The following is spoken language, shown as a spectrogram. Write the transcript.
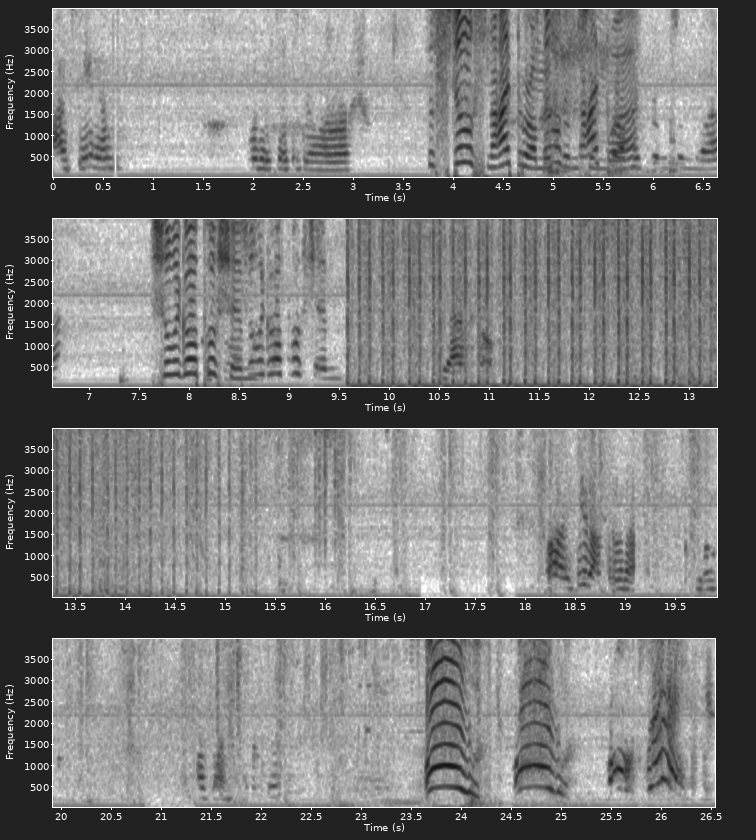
I've seen him. What do you say to doing a rush? There's still a sniper on me from somewhere. from somewhere. Shall we go push him? Shall we go push him? Yeah, let's go. Alright, do that through that smoke. Oh! Oh! Oh, sick!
